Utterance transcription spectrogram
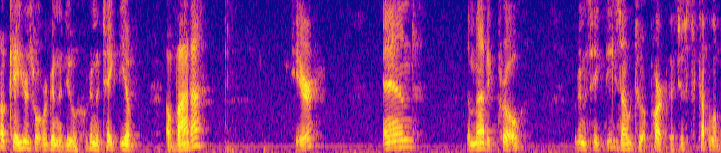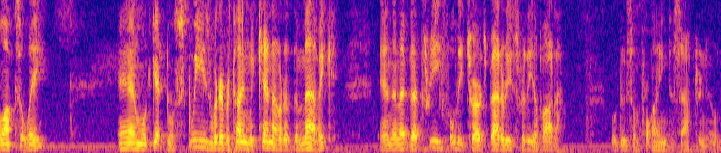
Okay, here's what we're going to do. We're going to take the Av- Avata here and the Mavic Pro. We're going to take these out to a park that's just a couple of blocks away. And we'll get, we'll squeeze whatever time we can out of the Mavic. And then I've got three fully charged batteries for the Avata. We'll do some flying this afternoon.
